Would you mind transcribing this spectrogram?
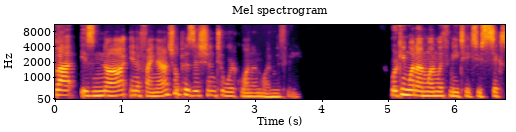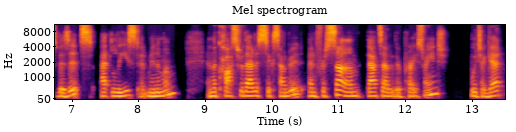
but is not in a financial position to work one on one with me. Working one on one with me takes you six visits, at least at minimum. And the cost for that is 600. And for some, that's out of their price range, which I get.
